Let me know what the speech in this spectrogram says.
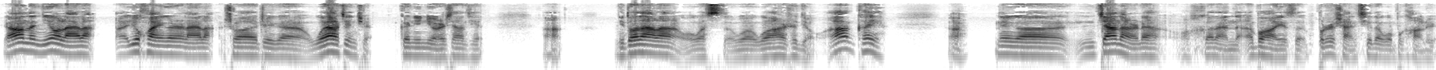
然后呢，你又来了啊，又换一个人来了，说这个我要进去跟你女儿相亲，啊，你多大了？我我四我我二十九啊，可以，啊，那个你家哪儿的？我河南的啊，不好意思，不是陕西的，我不考虑。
